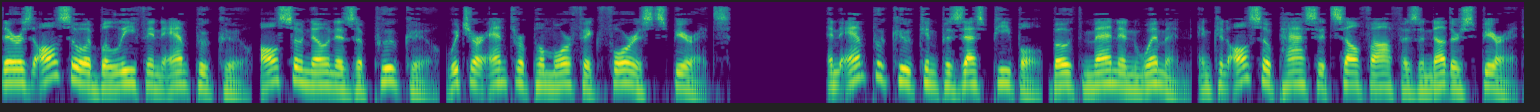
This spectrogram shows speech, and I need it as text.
There is also a belief in ampuku also known as apuku which are anthropomorphic forest spirits. An ampuku can possess people both men and women and can also pass itself off as another spirit.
